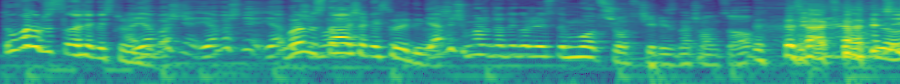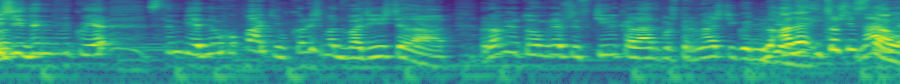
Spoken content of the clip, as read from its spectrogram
to uważam, że stała się jakaś A ja właśnie, ja właśnie, ja Uważam, że być stała może- jakaś sprawiedliwość. Ja być może dlatego, że jestem młodszy od ciebie znacząco. tak, tak, no. Ja się identyfikuję z tym biednym chłopakiem. Koleś ma 20 lat. Robił tą grę przez kilka lat, po 14 godzin No dziennie. ale i co się Nagle- stało?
